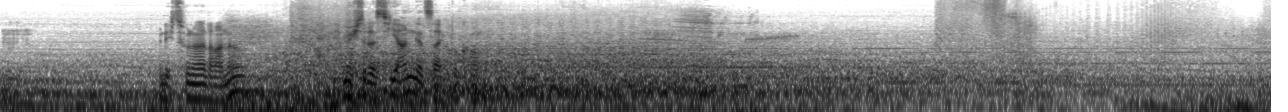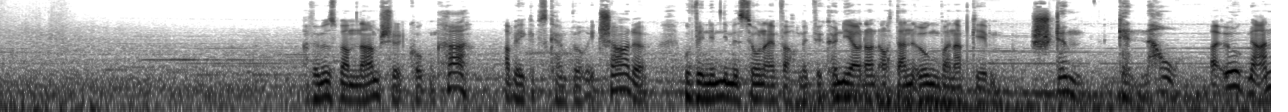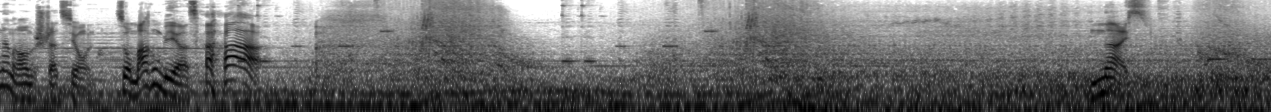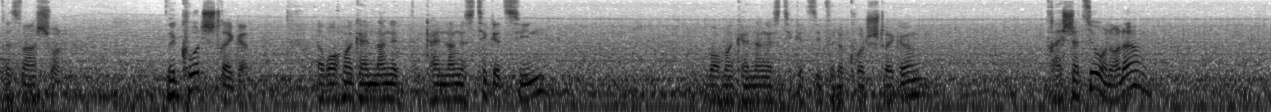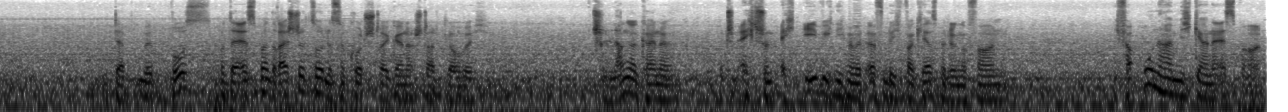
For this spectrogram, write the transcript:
Hm. Bin ich zu nah dran, ne? Ich möchte das hier angezeigt bekommen. Ach, wir müssen beim Namensschild gucken. Ha! Aber hier gibt es kein Pyrit. Schade. Gut, wir nehmen die Mission einfach mit. Wir können die ja dann auch dann irgendwann abgeben. Stimmt. Genau. Bei irgendeiner anderen Raumstation. So machen wir es. Haha! Nice. Das war's schon. Eine Kurzstrecke. Da braucht man kein, lange, kein langes Ticket ziehen. Braucht man kein langes Ticket für eine Kurzstrecke. Drei Stationen, oder? Der, mit Bus und der S-Bahn drei Stationen ist eine Kurzstrecke in der Stadt, glaube ich. Schon lange keine. Bin schon echt schon echt ewig nicht mehr mit öffentlichen Verkehrsmitteln gefahren. Ich fahre unheimlich gerne S-Bahn.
